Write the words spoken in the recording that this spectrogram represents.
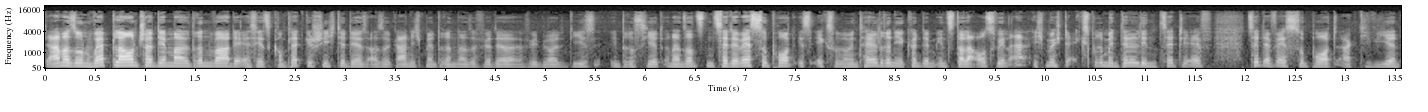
Der Amazon Web Launcher, der mal drin war, der ist jetzt komplett Geschichte, der ist also gar nicht mehr drin, also für, der, für die Leute, die es interessiert. Und ansonsten ZFS-Support ist experimentell drin. Ihr könnt im Installer auswählen, ah, ich möchte experimentell den ZDF, ZFS-Support aktivieren.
